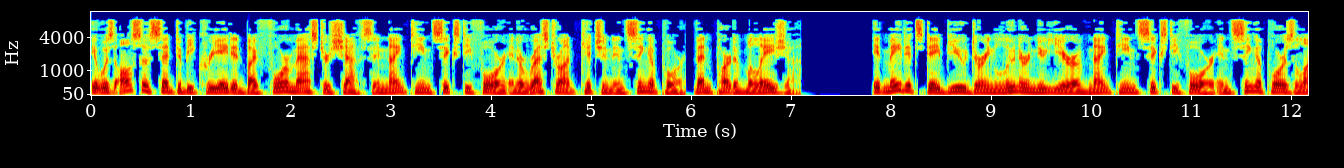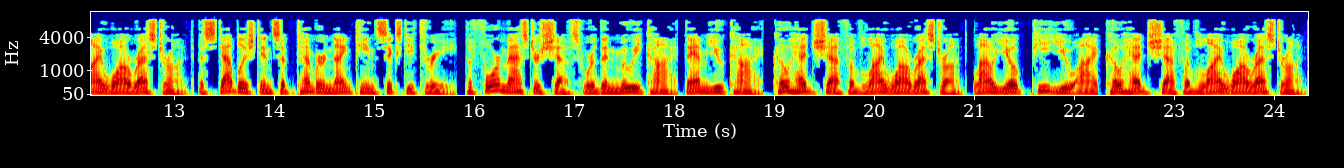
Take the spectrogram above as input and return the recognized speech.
It was also said to be created by four master chefs in 1964 in a restaurant kitchen in Singapore, then part of Malaysia. It made its debut during Lunar New Year of 1964 in Singapore's Lai Wah restaurant established in September 1963. The four master chefs were then Mui Kai, Tham Yu Kai co-head chef of Lai Wah restaurant, Lau Yoke Pui co-head chef of Lai Wah restaurant,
